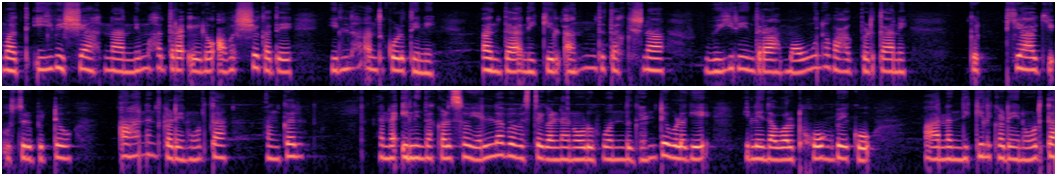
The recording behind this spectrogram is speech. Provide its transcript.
ಮತ್ತು ಈ ವಿಷಯ ನಾನು ನಿಮ್ಮ ಹತ್ರ ಹೇಳೋ ಅವಶ್ಯಕತೆ ಇಲ್ಲ ಅಂದ್ಕೊಳ್ತೀನಿ ಅಂತ ನಿಖಿಲ್ ಅಂದ ತಕ್ಷಣ ವೀರೇಂದ್ರ ಮೌನವಾಗಿಬಿಡ್ತಾನೆ. ಗಟ್ಟಿಯಾಗಿ ಉಸಿರು ಬಿಟ್ಟು ಆನಂದ್ ಕಡೆ ನೋಡ್ತಾ, ಅಂಕಲ್, ನನ್ನ ಇಲ್ಲಿಂದ ಕಳಿಸೋ ಎಲ್ಲ ವ್ಯವಸ್ಥೆಗಳನ್ನ ನೋಡು. ಒಂದು ಗಂಟೆ ಒಳಗೆ ಇಲ್ಲಿಂದ ಹೊರಟು ಹೋಗಬೇಕು ಆನಂದ್ ನಿಖಿಲ್ ಕಡೆ ನೋಡ್ತಾ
